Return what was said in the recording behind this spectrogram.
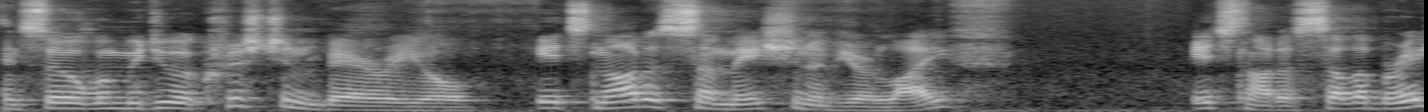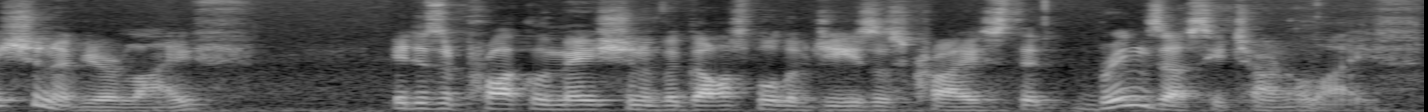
And so when we do a Christian burial, it's not a summation of your life, it's not a celebration of your life, it is a proclamation of the gospel of Jesus Christ that brings us eternal life.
